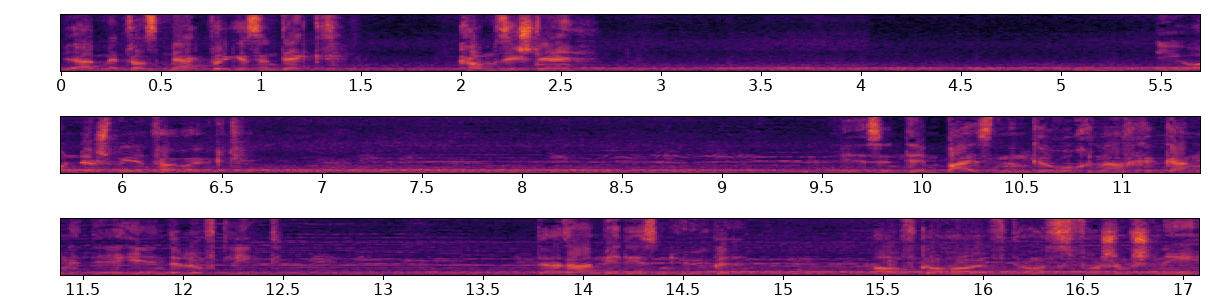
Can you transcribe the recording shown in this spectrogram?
wir haben etwas Merkwürdiges entdeckt. Kommen Sie schnell. Die Hunde spielen verrückt. Wir sind dem beißenden Geruch nachgegangen, der hier in der Luft liegt. Da sahen wir diesen Hügel, aufgehäuft aus frischem Schnee.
